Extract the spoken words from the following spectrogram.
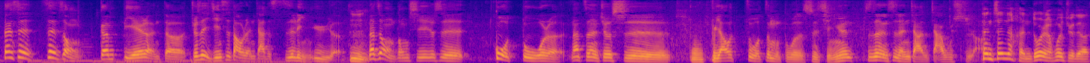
但是这种跟别人的，就是已经是到人家的私领域了。嗯嗯，那这种东西就是过多了，那真的就是不不要做这么多的事情，因为这真的是人家的家务事啊。但真的很多人会觉得，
